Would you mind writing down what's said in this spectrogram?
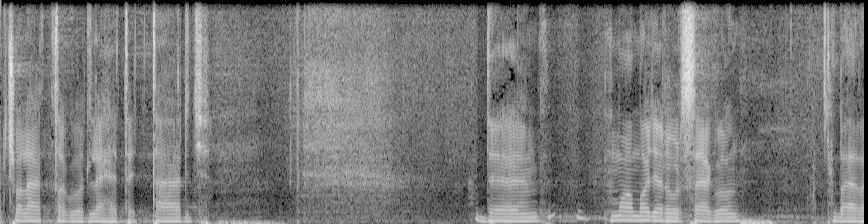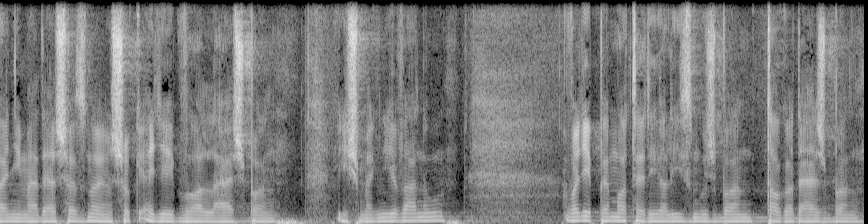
családtagod, lehet egy tárgy, de ma Magyarországon bálványimádás az nagyon sok egyéb vallásban is megnyilvánul, vagy éppen materializmusban, tagadásban,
